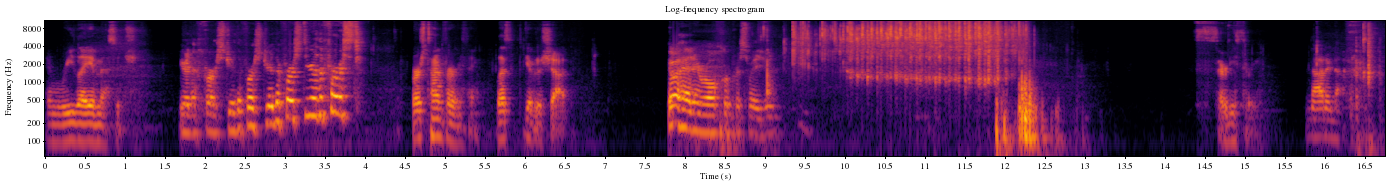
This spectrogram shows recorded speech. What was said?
and relay a message? You're the first, you're the first, you're the first, you're the first. First time for everything. Let's give it a shot. Go ahead and roll for persuasion. Thirty-three. Not enough.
